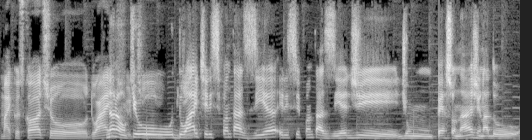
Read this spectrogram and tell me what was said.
Michael Scott, o Dwight. não, não, que o Jim- Dwight ele se fantasia, ele se fantasia de, de um personagem lá do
